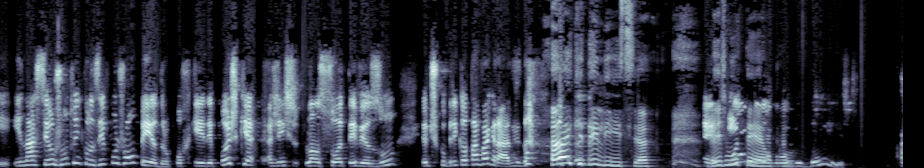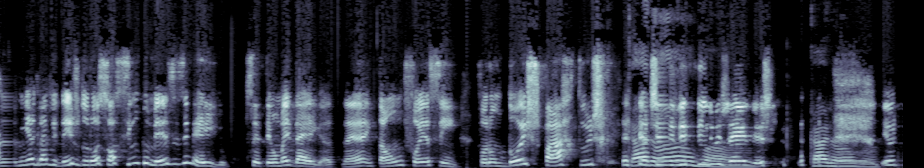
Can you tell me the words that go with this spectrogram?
E, e, nasceu junto, inclusive, com o João Pedro, porque depois que a gente lançou a TV Zoom, eu descobri que eu estava grávida. Ai, que delícia! É, Mesmo tempo. A minha gravidez durou só cinco meses e meio, você ter uma ideia, né? Então foi assim, foram dois partos, Caramba. eu tive filhos gêmeos. Caramba! Eu,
